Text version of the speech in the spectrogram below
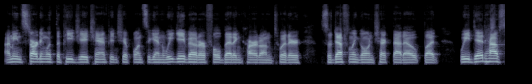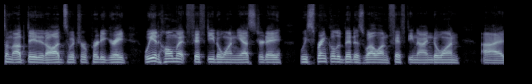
I mean, starting with the PGA Championship once again, we gave out our full betting card on Twitter, so definitely go and check that out. But we did have some updated odds, which were pretty great. We had home at 50 to 1 yesterday. We sprinkled a bit as well on 59 to 1, uh,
